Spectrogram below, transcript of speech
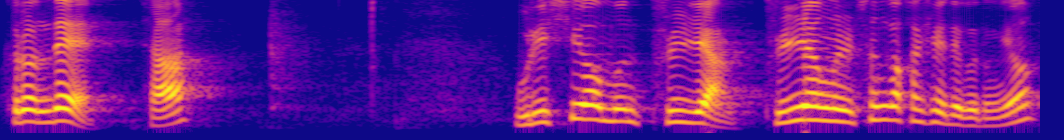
그런데 자 우리 시험은 분량, 분량을 생각하셔야 되거든요.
